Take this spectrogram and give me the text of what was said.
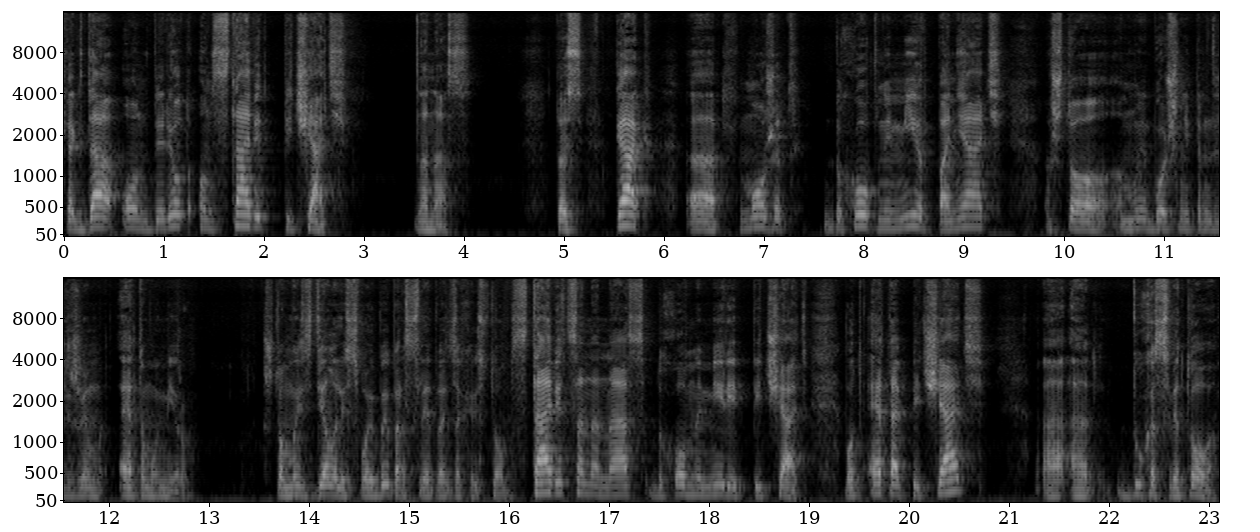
когда Он берет, Он ставит печать на нас. То есть, как э, может духовный мир понять, что мы больше не принадлежим этому миру? что мы сделали свой выбор следовать за Христом. Ставится на нас в духовном мире печать. Вот эта печать а, а, Духа Святого.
